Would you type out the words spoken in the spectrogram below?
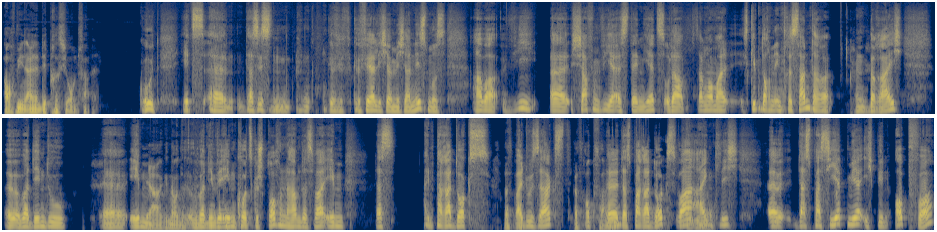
auch wie in eine Depression fallen. Gut, jetzt, äh, das ist ein gefährlicher Mechanismus, aber wie äh, schaffen wir es denn jetzt, oder sagen wir mal, es gibt noch einen interessanteren Bereich, äh, über den du äh, eben, ja, genau, über den wir eben kurz gesprochen haben, das war eben das ein Paradox, das, weil du sagst, das, Opfer, äh, ne? das Paradox war ja, genau. eigentlich, äh, das passiert mir, ich bin Opfer,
